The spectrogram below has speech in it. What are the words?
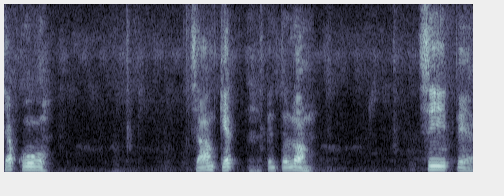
จับคูสามเก็ดเป็นตัวร่องสี่แปด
